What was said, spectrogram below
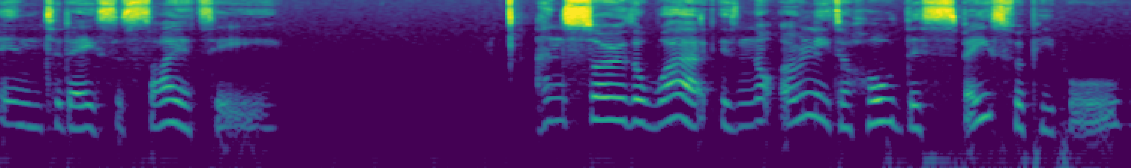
in today's society. And so the work is not only to hold this space for people,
